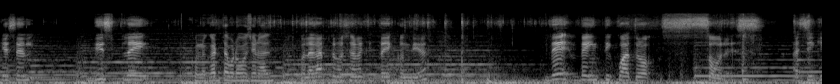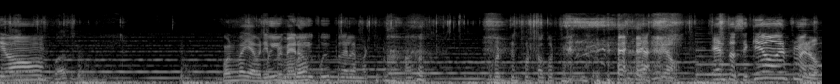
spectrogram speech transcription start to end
que es el Display Con la carta promocional. con la carta promocional que está ahí escondida de 24 sobres. Así que vamos. ¿Cuál vaya a abrir Voy, primero? voy, voy pegarle a Martín. por favor. Corten, por favor, corten. Entonces, ¿qué vamos a ver primero?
